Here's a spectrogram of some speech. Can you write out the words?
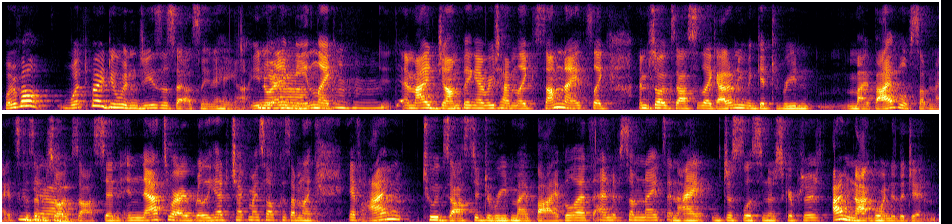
what about what do I do when Jesus asks me to hang out? You know Yeah. Mm-hmm. what I mean? Like, am I jumping every time? Like some nights, like I'm so exhausted, like I don't even get to read my Bible some nights because I'm so exhausted, and that's where I really had to check myself because I'm like, if I'm too exhausted to read my Bible at the end of some nights and I just listen to scriptures, I'm not going to the gym.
